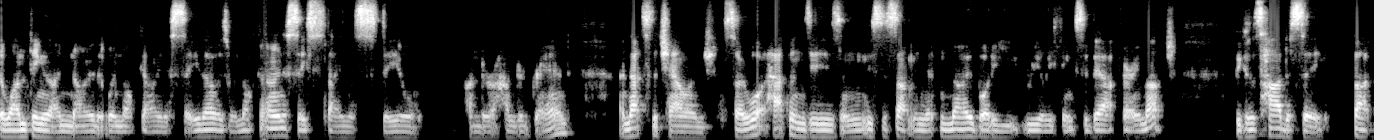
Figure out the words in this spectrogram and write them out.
The one thing I know that we're not going to see though is we're not going to see stainless steel under hundred grand. And that's the challenge. So, what happens is, and this is something that nobody really thinks about very much because it's hard to see, but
